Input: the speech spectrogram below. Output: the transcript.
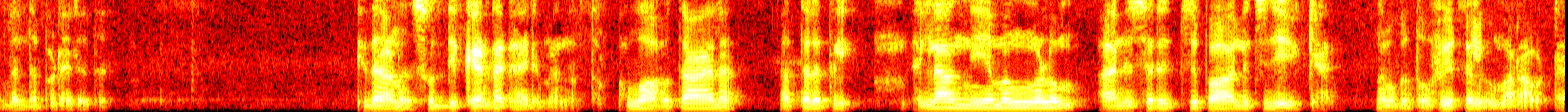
ബന്ധപ്പെടരുത്. ഇതാണ് ശ്രദ്ധിക്കേണ്ട കാര്യം എന്നർത്ഥം. അള്ളാഹു താല അത്തരത്തിൽ എല്ലാ നിയമങ്ങളും അനുസരിച്ച് പാലിച്ച് ജീവിക്കാൻ നമുക്ക് തോഫീഖ് നൽകുമാറാവട്ടെ.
